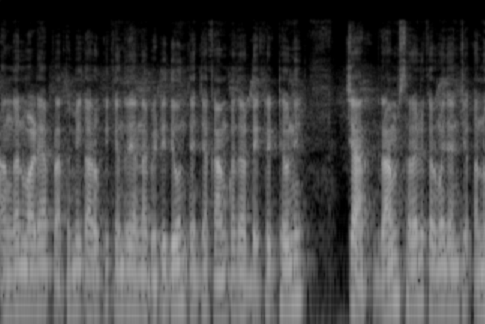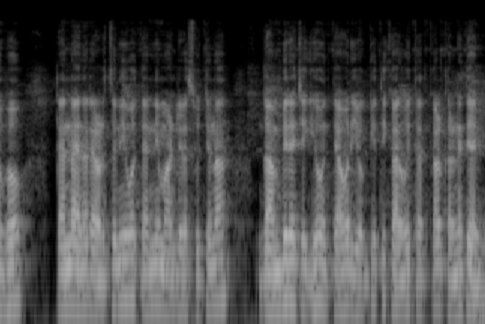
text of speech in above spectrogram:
अंगणवाड्या प्राथमिक आरोग्य केंद्र यांना भेटी देऊन त्यांच्या कामकाजावर देखरेख ठेवणे. चार ग्रामस्तरावरील कर्मचाऱ्यांचे अनुभव त्यांना येणाऱ्या अडचणी व त्यांनी मांडलेल्या सूचना गांभीर्याचे घेऊन त्यावर योग्य ती कारवाई तत्काळ करण्यात यावी.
